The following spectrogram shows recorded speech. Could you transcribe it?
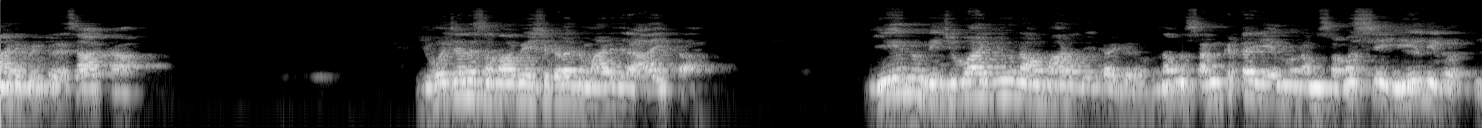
ಮಾಡಿಬಿಟ್ರೆ ಸಾಕ. ಯುವಜನ ಸಮಾವೇಶಗಳನ್ನು ಮಾಡಿದ್ರೆ ಆಯ್ತಾ. ಏನು ನಿಜವಾಗಿಯೂ ನಾವು ಮಾಡಬೇಕಾಗಿರೋದು, ನಮ್ಮ ಸಂಕಟ ಏನು, ನಮ್ಮ ಸಮಸ್ಯೆ ಏನಿವತ್ತು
